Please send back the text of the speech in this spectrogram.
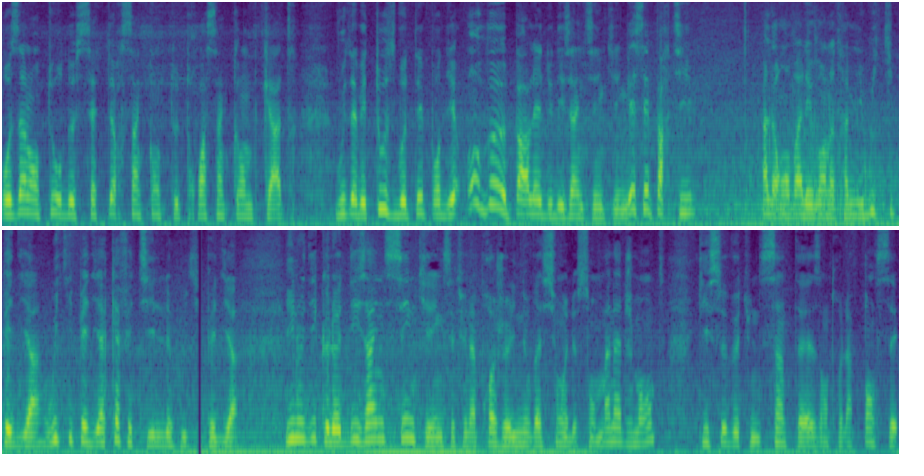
aux alentours de 7h53, 54. Vous avez tous voté pour dire on veut parler du design thinking et c'est parti. Alors on va aller voir notre ami Wikipédia. Wikipédia, qu'a fait-il Wikipédia? Il nous dit que le design thinking, c'est une approche de l'innovation et de son management qui se veut une synthèse entre la pensée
